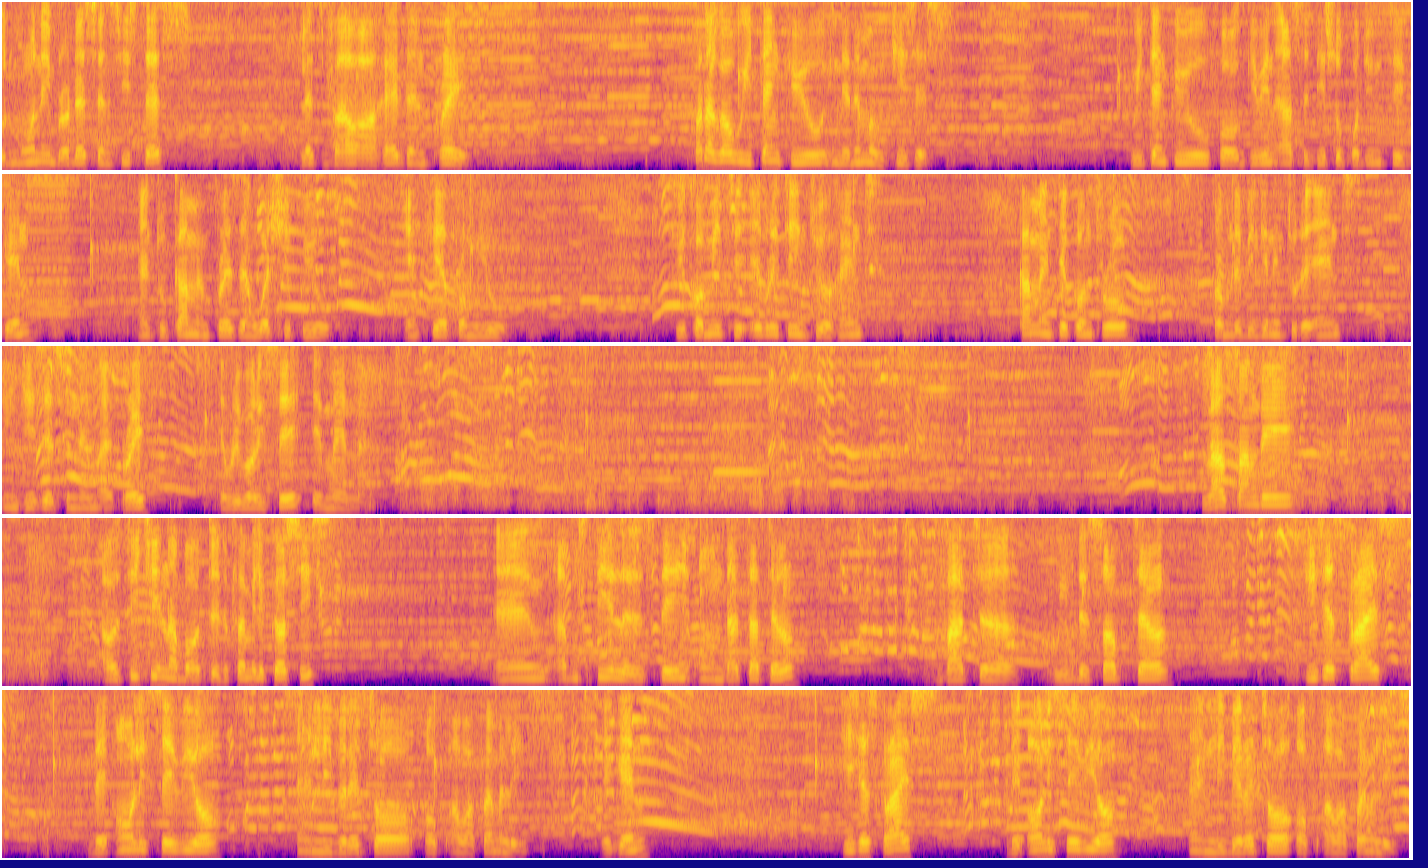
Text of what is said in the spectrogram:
Good morning, brothers and sisters. Let's bow our head and pray. Father God, we thank you in the name of Jesus. We thank you for giving us this opportunity again and to come and praise and worship you and hear from you. We commit everything into your hand. Come and take control from the beginning to the end. In Jesus' name I pray. Everybody say amen. Last Sunday, I was teaching about uh, the family curses, and I'm still uh, staying on that title, but uh, with the subtitle Jesus Christ, the only Savior and Liberator of our families. Again, Jesus Christ, the only Savior and liberator of our families.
